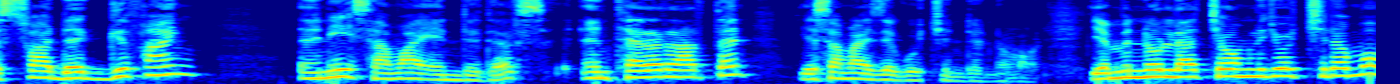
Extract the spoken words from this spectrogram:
እሷ ደግፋኝ እኔ ሰማይ እንድደርስ እንተረራርተን የሰማይ ዜጎች እንድንሆን የምንወላቸውም ልጆች ደግሞ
